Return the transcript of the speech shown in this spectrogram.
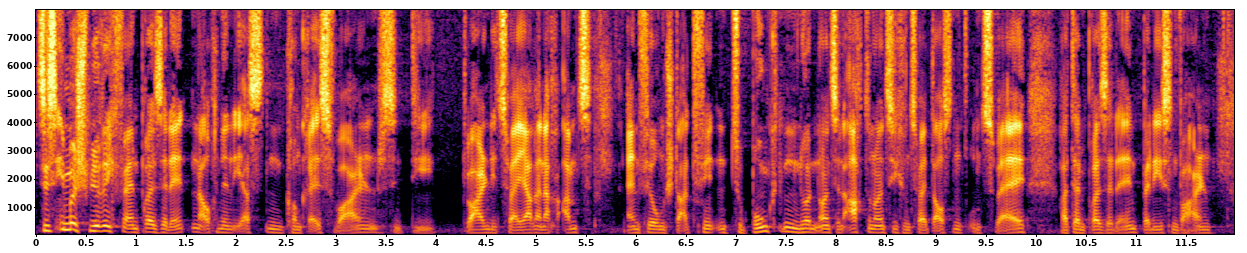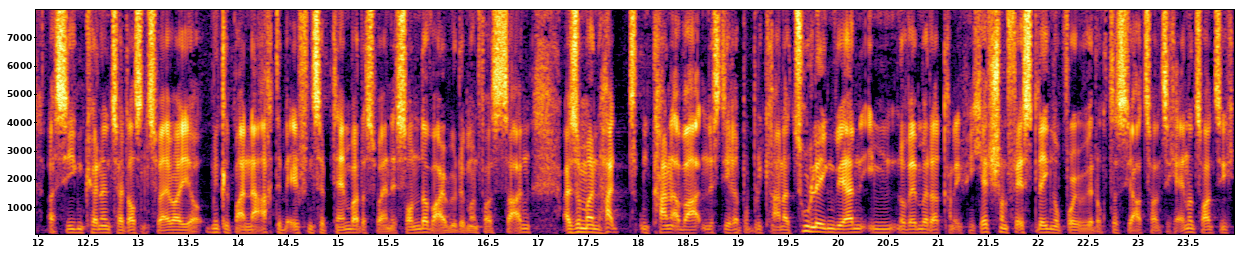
Es ist immer schwierig für einen Präsidenten, auch in den ersten Kongresswahlen sind die Wahlen, die zwei Jahre nach Amtseinführung stattfinden, zu punkten. Nur 1998 und 2002 hat ein Präsident bei diesen Wahlen äh, siegen können. 2002 war ja mittelbar nach dem 11. September. Das war eine Sonderwahl, würde man fast sagen. Also man hat und kann erwarten, dass die Republikaner zulegen werden im November. Da kann ich mich jetzt schon festlegen, obwohl wir noch das Jahr 2021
